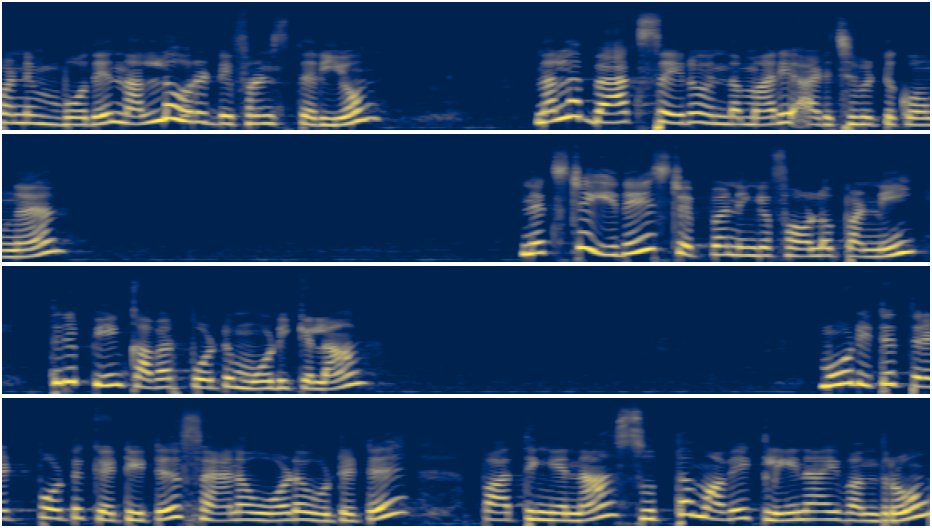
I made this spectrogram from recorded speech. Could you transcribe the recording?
பண்ணும்போதே நல்ல ஒரு டிஃப்ரென்ஸ் தெரியும். நல்ல பேக் சைடும் இந்த மாதிரி அடித்து விட்டுக்கோங்க. நெக்ஸ்ட்டு இதே ஸ்டெப்பை நீங்கள் ஃபாலோ பண்ணி திருப்பியும் கவர் போட்டு மூடிக்கலாம். மூடிட்டு த்ரெட் போட்டு கட்டிட்டு ஃபேனை ஓட விட்டுட்டு பார்த்தீங்கன்னா சுத்தமாகவே க்ளீனாகி வந்துடும்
